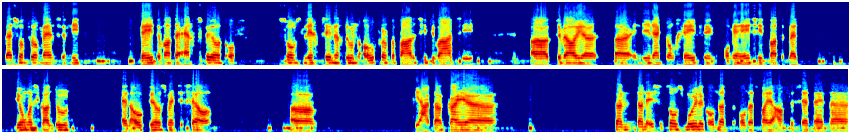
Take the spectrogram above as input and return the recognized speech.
best wel veel mensen niet weten wat er echt speelt, of soms lichtzinnig doen over een bepaalde situatie. Terwijl je in directe omgeving om je heen ziet wat het met jongens kan doen. En ook deels met jezelf. Ja, dan kan je. Dan, dan is het soms moeilijk om dat, om dat van je af te zetten. En uh,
